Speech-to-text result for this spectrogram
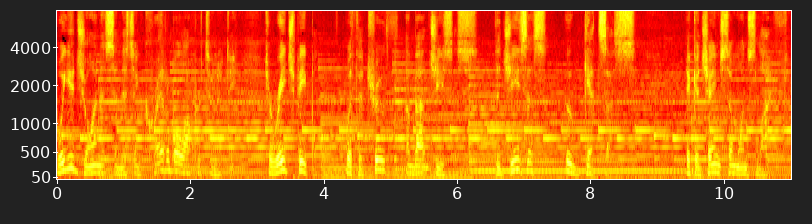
Will you join us in this incredible opportunity to reach people with the truth about Jesus, the Jesus who gets us? It could change someone's life.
